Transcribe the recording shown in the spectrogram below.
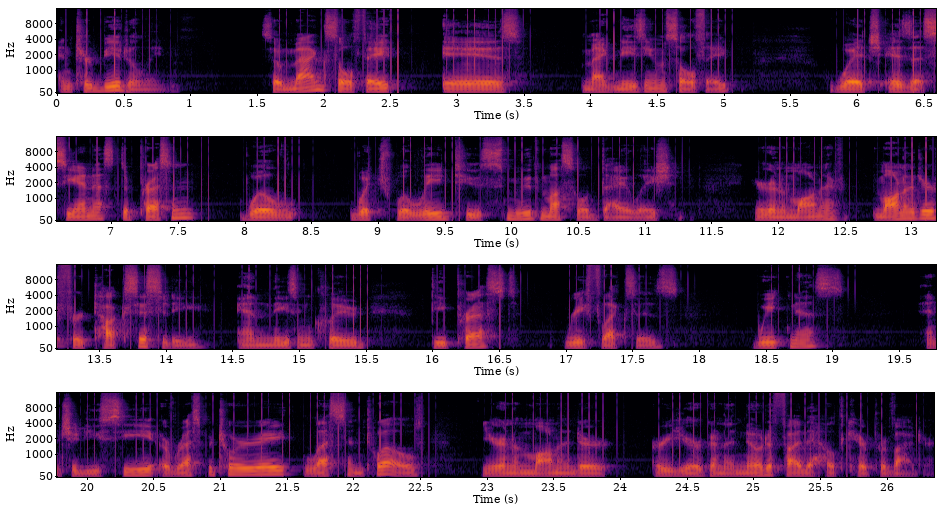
and terbutaline. So mag sulfate is magnesium sulfate, which is a CNS depressant will, which will lead to smooth muscle dilation. You're going to monitor, monitor for toxicity, and these include depressed reflexes, weakness, and should you see a respiratory rate less than 12, you're going to monitor or you're going to notify the healthcare provider.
